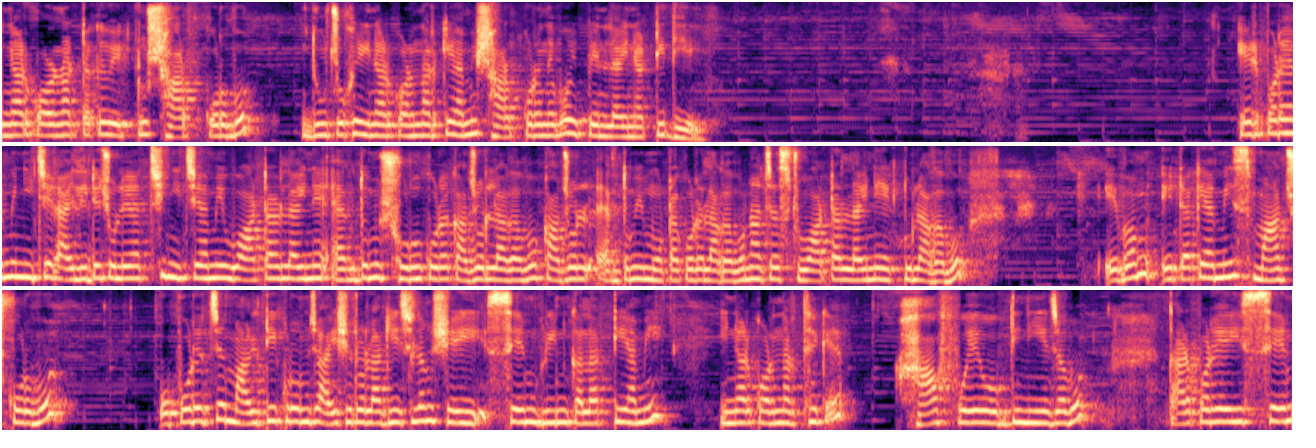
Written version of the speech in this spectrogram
ইনার কর্নারটাকেও একটু শার্প করব। দু চোখের ইনার কর্নারকে আমি শার্প করে নেব ওই পেন লাইনারটি দিয়েই। এরপরে আমি নিচের আইলিডে চলে যাচ্ছি। নিচে আমি ওয়াটার লাইনে একদমই সরু করে কাজল লাগাবো। কাজল একদমই মোটা করে লাগাবো না জাস্ট ওয়াটার লাইনে একটু লাগাবো। এবং এটাকে আমি স্মাচ করব। ওপরের যে মাল্টিক্রোম যে আইশ্যাডো লাগিয়েছিলাম, সেই সেম গ্রিন কালারটি আমি ইনার কর্নার থেকে হাফ ওয়ে অবধি নিয়ে যাব। তারপরে এই সেম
